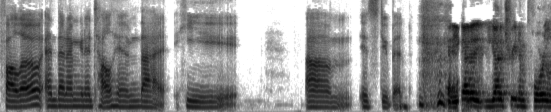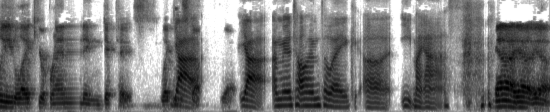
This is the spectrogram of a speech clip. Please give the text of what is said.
follow and then I'm gonna tell him that he um is stupid. Yeah, you gotta you gotta treat him poorly, like your branding dictates. Like Yeah. discussed. yeah, I'm gonna tell him to like uh eat my ass. yeah, yeah, yeah,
